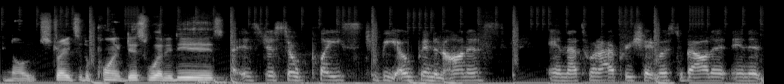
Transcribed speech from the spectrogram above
you know, straight to the point. This what it is. It's just a place to be open and honest. And that's what I appreciate most about it. And it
